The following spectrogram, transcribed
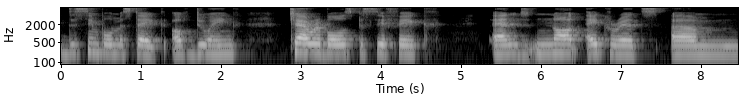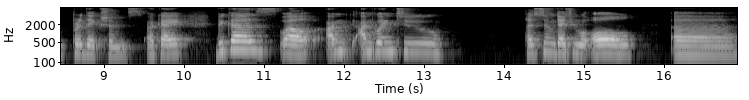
the simple mistake of doing terrible, specific, and not accurate um, predictions. Okay, because well, I'm I'm going to assume that you all uh,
